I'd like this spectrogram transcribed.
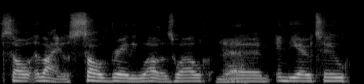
so like it was sold really well as well. Yeah. Um, in the O2.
